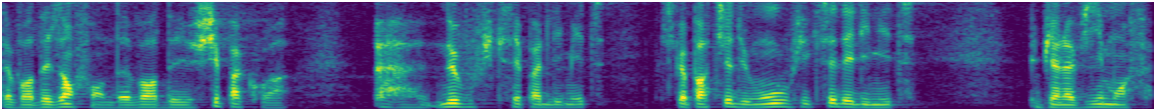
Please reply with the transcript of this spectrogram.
d'avoir des enfants, d'avoir des, je sais pas quoi. Euh, ne vous fixez pas de limites, parce qu'à partir du moment où vous fixez des limites, eh bien la vie est moins fun.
